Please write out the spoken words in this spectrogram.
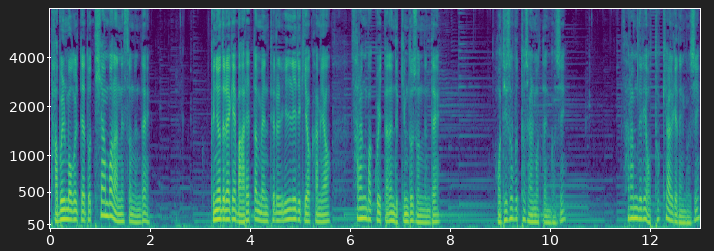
밥을 먹을 때도 티 한 번 안 냈었는데 그녀들에게 말했던 멘트를 일일이 기억하며 사랑받고 있다는 느낌도 줬는데 어디서부터 잘못된 거지? 사람들이 어떻게 알게 된 거지?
